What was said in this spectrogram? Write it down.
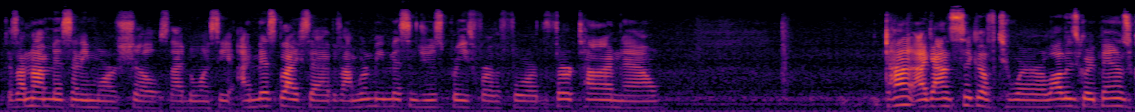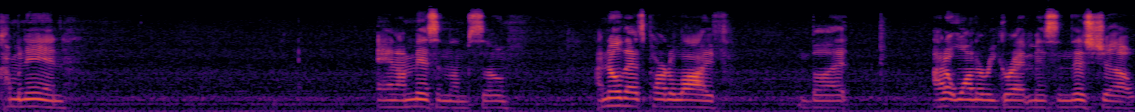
Because I'm not missing any more shows that I've been wanting to see. I miss Black Sabbath. If I'm going to be missing Judas Priest for the, for the third time now. Got, I got sick of to where a lot of these great bands are coming in. And I'm missing them, so... I know that's part of life. But... I don't want to regret missing this show.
